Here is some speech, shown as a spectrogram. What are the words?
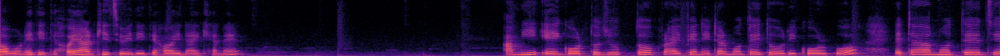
লবণই দিতে হয়, আর কিছুই দিতে হয় না এখানে। আমি এই গর্তযুক্ত ফ্রাই প্যান এটার মধ্যেই তৈরি করব। এটার মধ্যে যে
